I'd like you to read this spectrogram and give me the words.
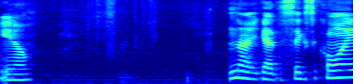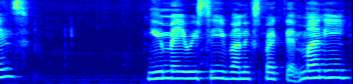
you know. Now you got the six of coins. You may receive unexpected money.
